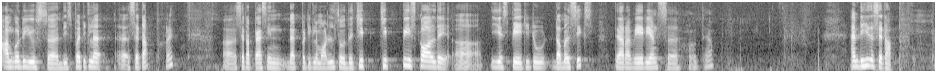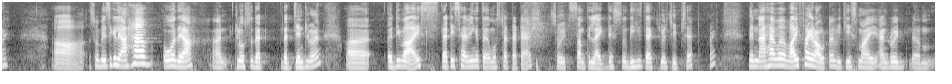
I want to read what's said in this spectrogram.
I'm going to use uh, this particular uh, setup, right? Setup as in that particular model. So the chip, chip is called the ESP8266. There are variants out there. And this is the setup. Uh, so basically, I have over there, and close to that, that gentleman, uh, a device that is having a thermostat attached. So it's something like this. So this is the actual chipset, right? Then I have a Wi-Fi router, which is my Android um,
